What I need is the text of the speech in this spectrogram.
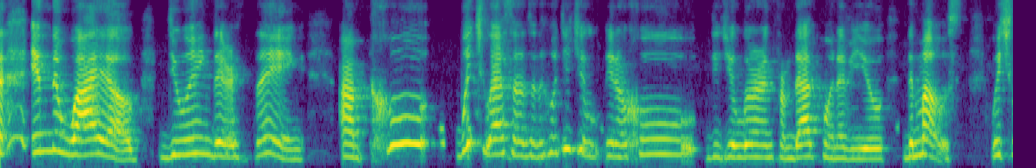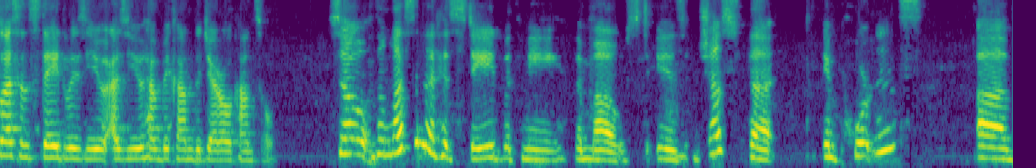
in the wild doing their thing um, who which lessons and who did you you know who did you learn from that point of view the most? Which lesson stayed with you as you have become the general counsel? So the lesson that has stayed with me the most is just the importance of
